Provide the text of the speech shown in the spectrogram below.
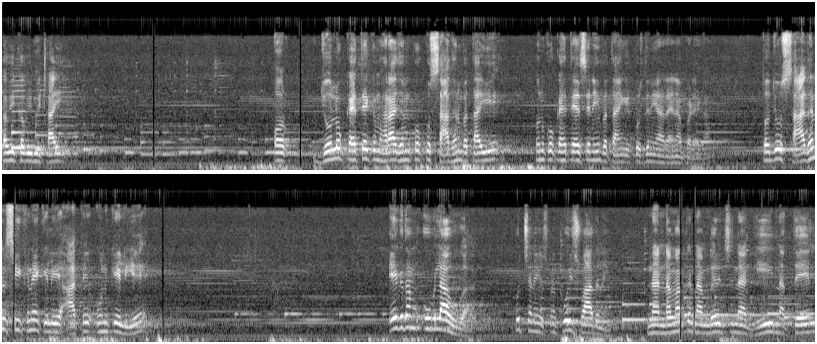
कभी कभी मिठाई। और जो लोग कहते कि महाराज हमको कुछ साधन बताइए, उनको कहते ऐसे नहीं बताएँगे, कुछ दिन यहाँ रहना पड़ेगा। तो जो साधन सीखने के लिए आते, उनके लिए एकदम उबला हुआ। कुछ नहीं, उसमें कोई स्वाद नहीं। ना नमक, ना मिर्च, ना घी, न तेल।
